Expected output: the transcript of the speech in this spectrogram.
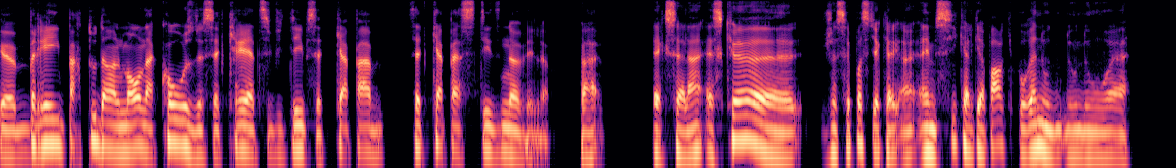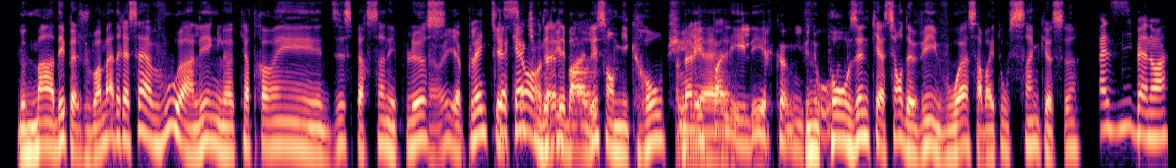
euh, brille partout dans le monde à cause de cette créativité, puis cette capable, cette capacité d'innover là. Excellent. Est-ce que, euh, je ne sais pas s'il y a un MC quelque part qui pourrait nous, euh, nous demander, parce que je vais m'adresser à vous en ligne, là, 90 personnes et plus. Ah oui, il y a plein de Quelqu'un questions. qui on voudrait débarrer son micro, puis, on n'arrive pas à euh, les lire comme il puis faut. nous poser une question de vive voix, ça va être aussi simple que ça. Vas-y, Benoît.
